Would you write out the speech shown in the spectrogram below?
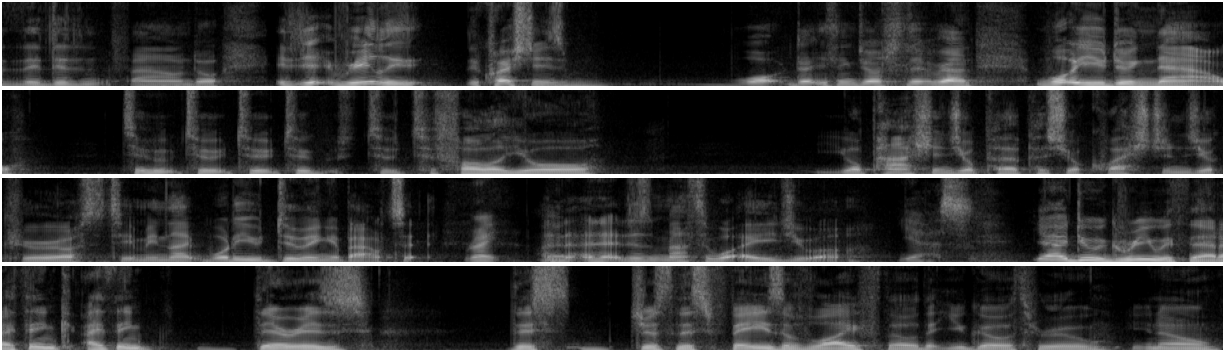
they didn't found, or it, it really the question is, what don't you think, Josh? that Around what are you doing now to to to to to, to follow your your passions, your purpose, your questions, your curiosity? I mean, like, what are you doing about it? right. And, and it doesn't matter what age you are. Yes. Yeah, I do agree with that. I think I think there is this just this phase of life though that you go through, you know,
